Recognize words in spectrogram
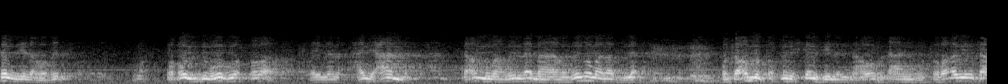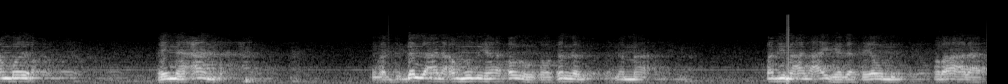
كالذي له ظل. وقول الجمهور هو الصواب. فإن هذه عامه تعم ما ظل ما له ظل وما لا ظل. له وتعم التصوير الشمسي الذي معروف الآن في الترابي وتعم غيره. فإنها عامة. وقد دل على عمومها قوله صلى الله عليه وسلم لما قدم على عائشة ذات يوم فراى على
